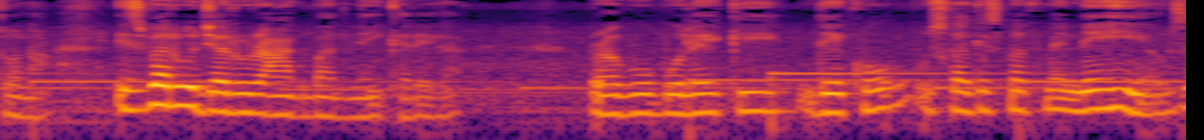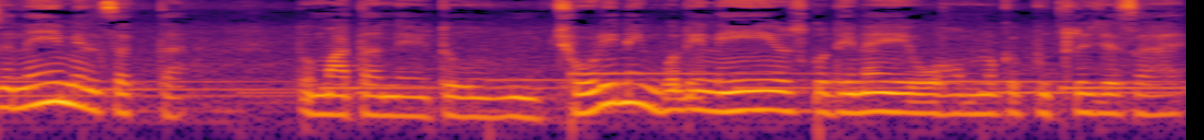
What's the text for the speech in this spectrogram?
सोना। इस बार वो ज़रूर आँख बंद नहीं करेगा। प्रभु बोले कि, देखो, उसका किस्मत में नहीं है, उसे नहीं मिल सकता। तो माता ने तो छोड़ी नहीं, बोली, नहीं, उसको देना है वो हम लोग के पुत्र जैसा है,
